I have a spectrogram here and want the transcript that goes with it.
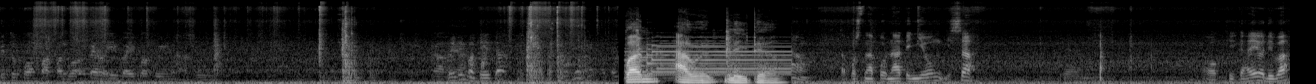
pito po ang papagawa pero iba-iba po yung nasulit. Pwede makita. One hour later. Tapos na po natin yung isa. Okay kayo, di ba?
